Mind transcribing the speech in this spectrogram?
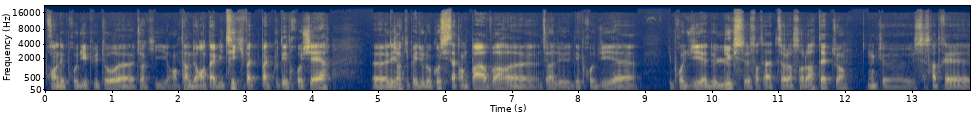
prends des produits plutôt, euh, tu vois, qui en termes de rentabilité, qui va pas te coûter trop cher. Euh, les gens qui payent du low cost, ils s'attendent pas à avoir tu vois, des produits du produit de luxe sur, sur, leur, tête, tu vois. Donc, euh, ce sera très,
